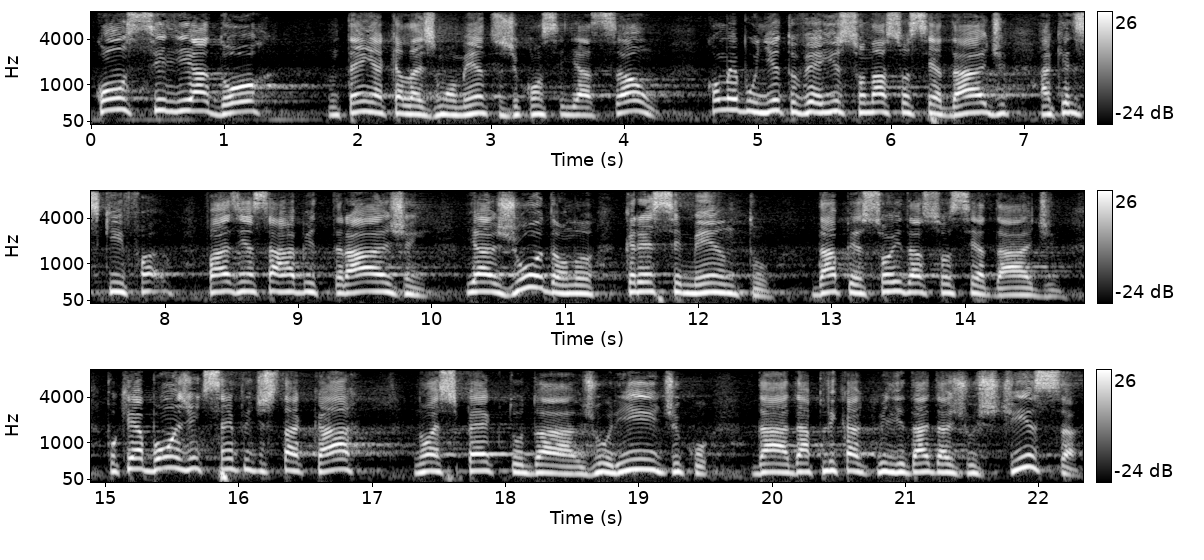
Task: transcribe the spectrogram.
Conciliador, não tem aqueles momentos de conciliação? Como é bonito ver isso na sociedade, aqueles que fazem essa arbitragem e ajudam no crescimento da pessoa e da sociedade. Porque é bom a gente sempre destacar no aspecto da jurídico, da, da aplicabilidade da justiça,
